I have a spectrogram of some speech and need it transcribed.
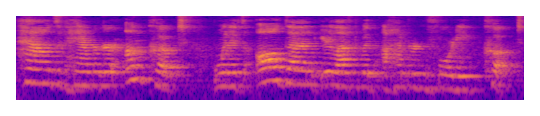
pounds of hamburger uncooked, when it's all done, you're left with 140 cooked.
